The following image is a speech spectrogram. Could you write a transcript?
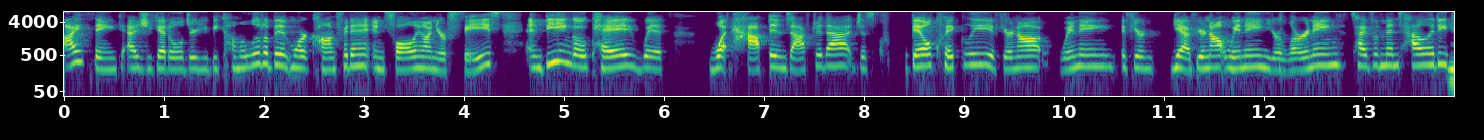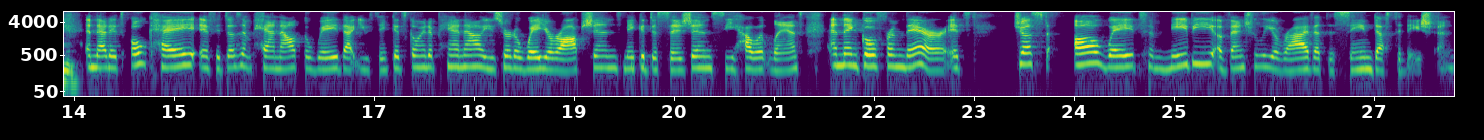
I think as you get older, you become a little bit more confident in falling on your face and being okay with what happens after that just fail quickly. If you're not winning if you're yeah if you're not winning you're learning type of mentality mm. and that it's okay if it doesn't pan out the way that you think it's going to pan out. You sort of weigh your options make a decision see how it lands and then go from there. It's just a way to maybe eventually arrive at the same destination.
